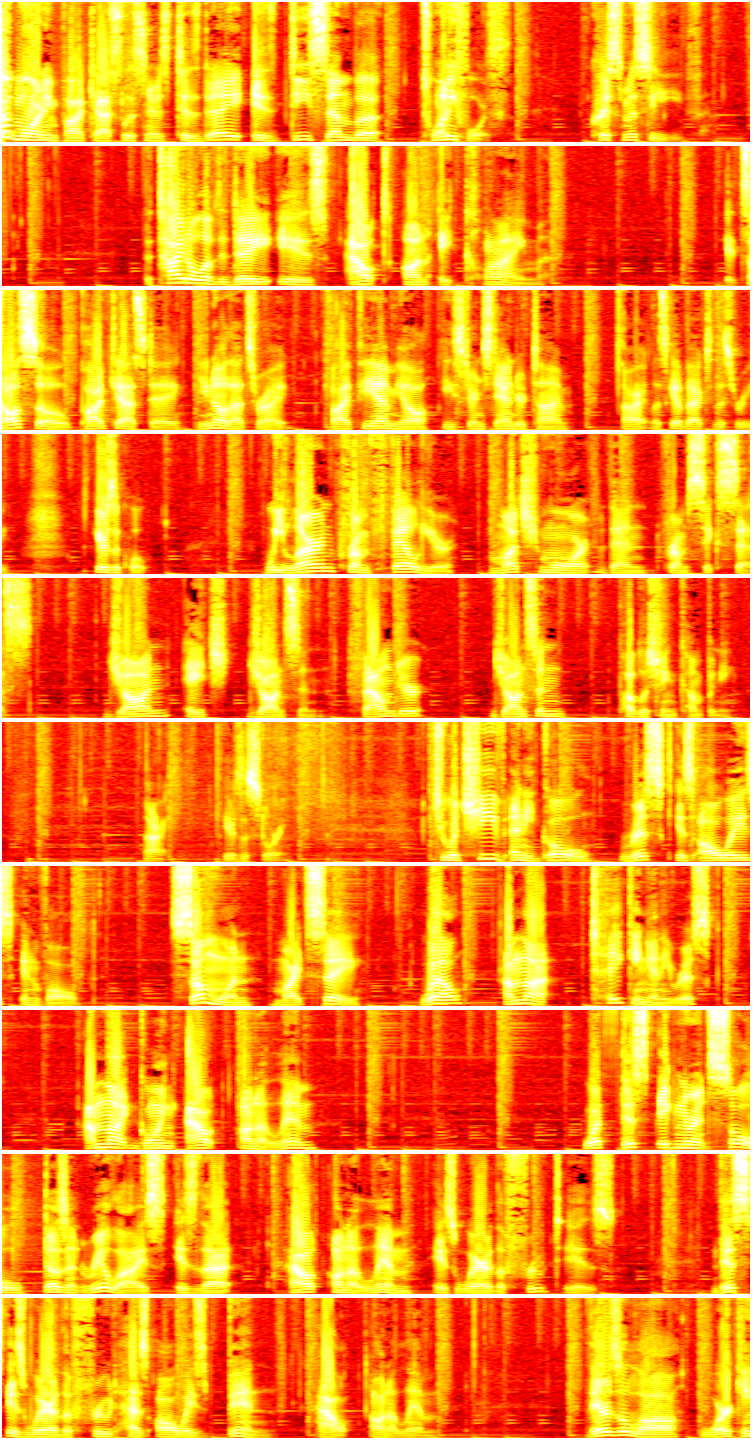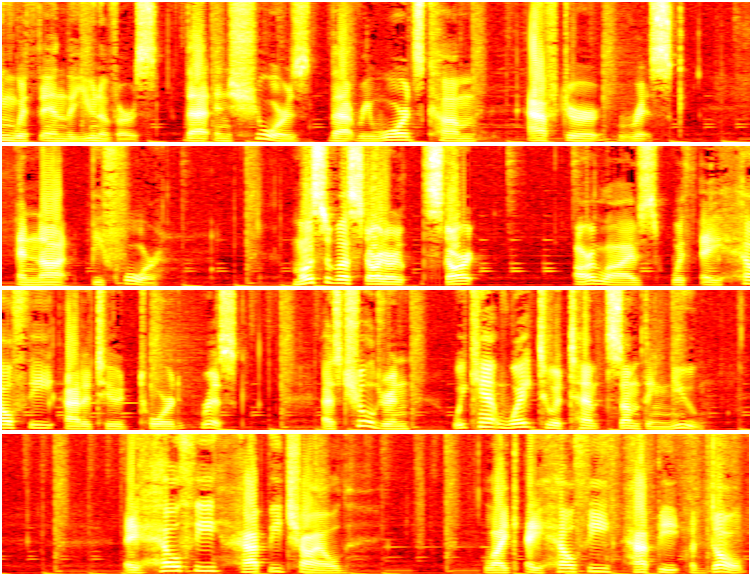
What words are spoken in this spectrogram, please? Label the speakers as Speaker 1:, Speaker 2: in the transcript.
Speaker 1: Good morning, podcast listeners. Today is December 24th, Christmas Eve. The title of the day is Out on a Limb. It's also podcast day. You know that's right. 5 p.m., y'all, Eastern Standard Time. All right, let's get back to this read. Here's a quote We learn from failure much more than from success. John H. Johnson, founder, Johnson Publishing Company. All right, here's the story. To achieve any goal, risk is always involved. Someone might say, Well, I'm not taking any risk. I'm not going out on a limb. What this ignorant soul doesn't realize is that out on a limb is where the fruit is. This is where the fruit has always been out on a limb. There's a law working within the universe that ensures that rewards come after risk and not before. Most of us start our start our lives with a healthy attitude toward risk. As children, we can't wait to attempt something new. A healthy, happy child, like a healthy, happy adult,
